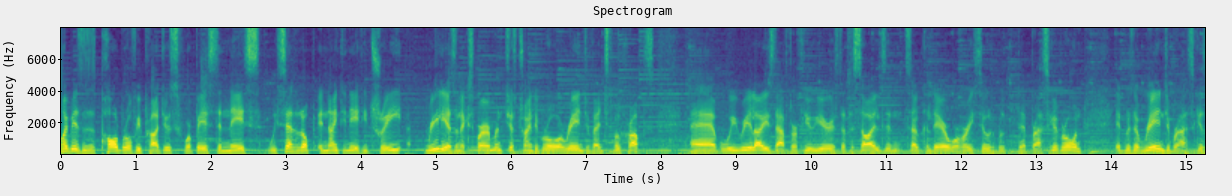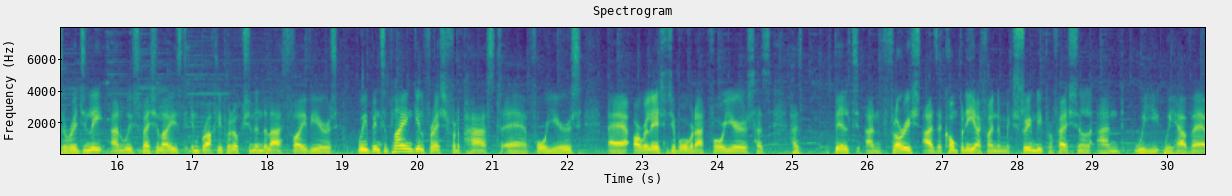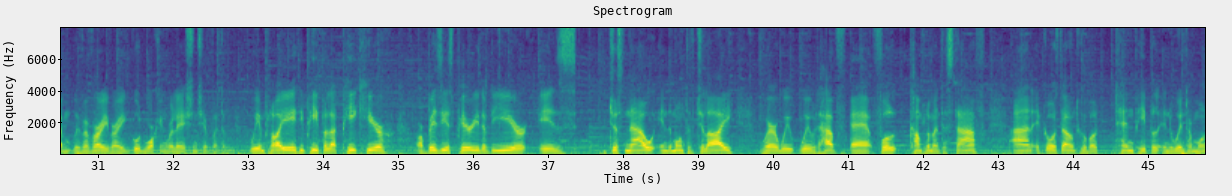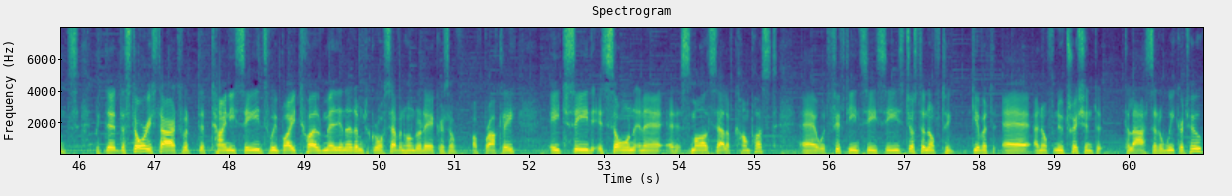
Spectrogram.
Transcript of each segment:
My business is Paul Brophy Produce. We're based in Naas. We set it up in 1983, really as an experiment, just trying to grow a range of vegetable crops. Uh, we realised after a few years that the soils in South Kildare were very suitable to brassica growing. It was a range of brassicas originally and we've specialised in broccoli production in the last five years. We've been supplying Gilfresh for the past uh, four years. Uh, our relationship over that four years has, has built and flourished. As a company, I find them extremely professional and we, we, have, um, we have a very, very good working relationship with them. We employ 80 people at peak here. Our busiest period of the year is just now in the month of July where we, we would have a uh, full complement of staff and it goes down to about 10 people in the winter months. The, the story starts with the tiny seeds. We buy 12 million of them to grow 700 acres of, of broccoli. Each seed is sown in a, a small cell of compost uh, with 15 cc's, just enough to give it uh, enough nutrition to, to last it a week or two.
